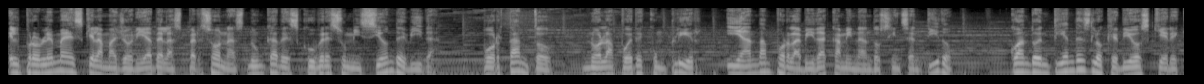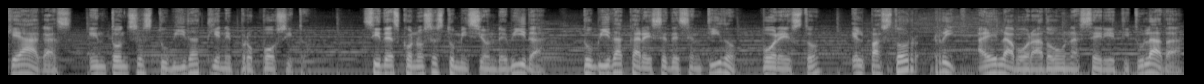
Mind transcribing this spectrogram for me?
el problema es que la mayoría de las personas nunca descubre su misión de vida, por tanto, no la puede cumplir y andan por la vida caminando sin sentido. Cuando entiendes lo que Dios quiere que hagas, entonces tu vida tiene propósito. Si desconoces tu misión de vida, tu vida carece de sentido. Por esto, el pastor Rick ha elaborado una serie titulada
